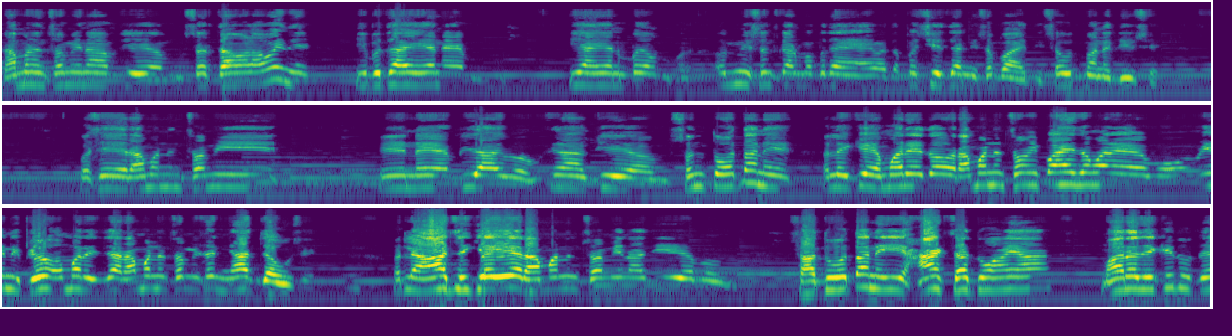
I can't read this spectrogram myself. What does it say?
રામાનંદ સ્વામીના જે શ્રદ્ધાવાળા હોય ને, એ બધા એને એ અહીંયા બ- અગ્નિ સંસ્કારમાં બધા આવ્યા હતા. પચીસ હજારની સભા હતી, ચૌદમાને દિવસે. પછી રામાનંદ સ્વામી એને બીજા એના જે સંતો હતા ને, એટલે કે અમારે તો રામાનંદ સ્વામી પાસે જ અમારે, એની ભેળ અમારે જ્યાં રામાનંદ સ્વામી છે ત્યાં જ જવું છે. એટલે આ જગ્યાએ રામાનંદ સ્વામીના જે સાધુ હતા ને, એ હાથ સાધુ અહીંયા મહારાજે કીધું તે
